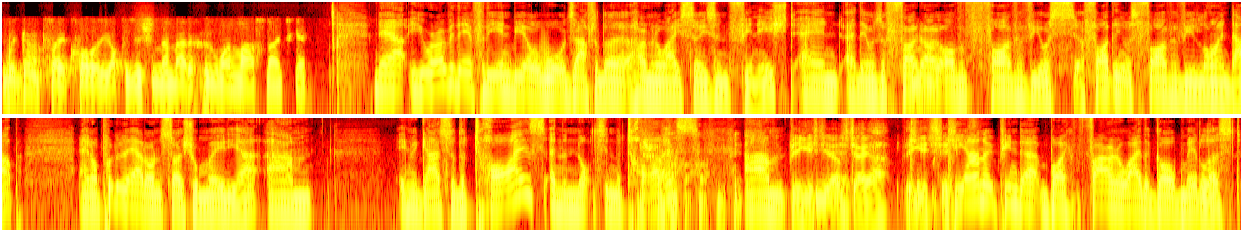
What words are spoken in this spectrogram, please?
we're going to play a quality opposition, no matter who won last night's game. Now, you were over there for the NBL Awards after the home and away season finished, and uh, there was a photo of five of you, five, I think it was five of you lined up, and I'll put it out on social media. Um, in regards to the ties and the knots in the ties, um, Big issues, JR. Big Ke- issues. Keanu Pinder, by far and away the gold medalist.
